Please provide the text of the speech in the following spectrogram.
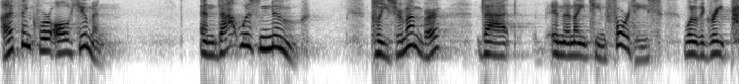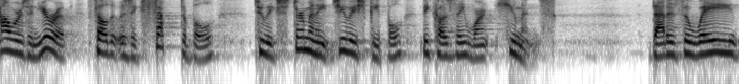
I think we're all human. And that was new. Please remember that in the 1940s, one of the great powers in Europe felt it was acceptable to exterminate Jewish people because they weren't humans. That is the way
